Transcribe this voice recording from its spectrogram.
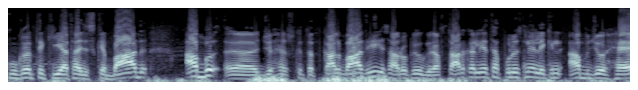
कुकृत्य किया था, जिसके बाद अब जो है उसके तत्काल बाद ही इस आरोपी को गिरफ़्तार कर लिया था पुलिस ने। लेकिन अब जो है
